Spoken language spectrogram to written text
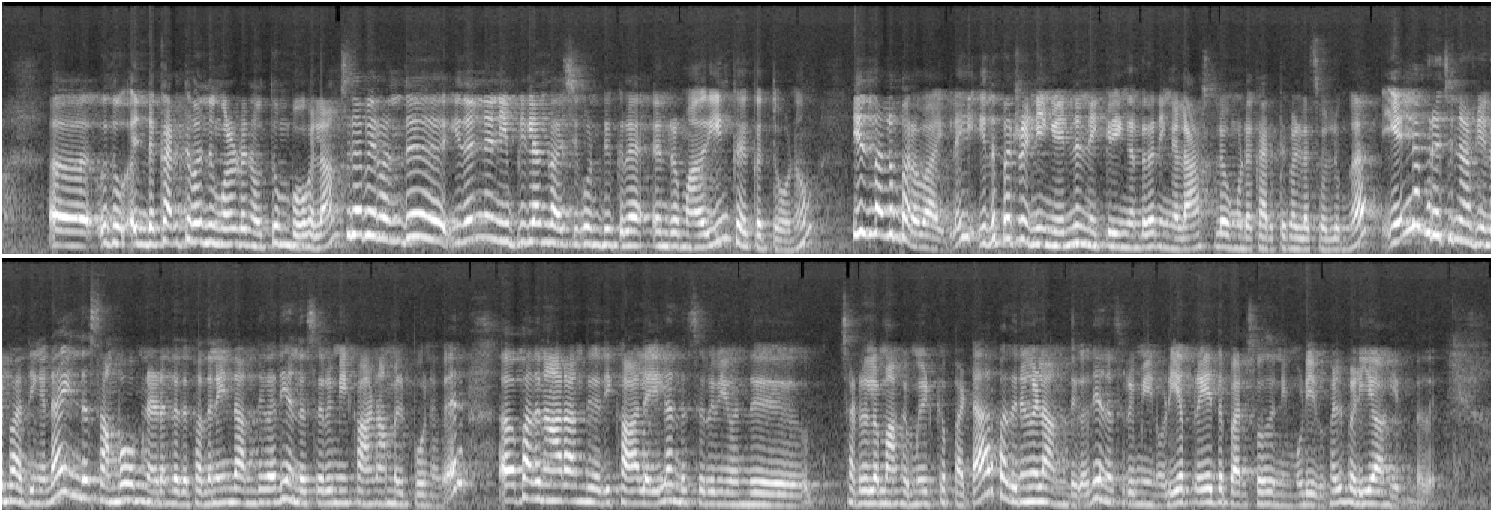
இது இந்த கருத்து வந்து உங்களுடன் ஒத்தும் போகலாம். சில பேர் வந்து இதென்ன நீ இப்படிலாம் காய்ச்சி கொண்டிருக்கிற என்ற மாதிரியும் கேட்க தோணும். இருந்தாலும் பரவாயில்லை. இது பற்றி நீங்கள் என்ன நினைக்கிறீங்கன்றதை நீங்கள் லாஸ்ட்டில் உங்களோட கருத்துக்களில் சொல்லுங்கள் என்ன பிரச்சனை அப்படின்னு பார்த்தீங்கன்னா இந்த சம்பவம் நடந்தது பதினைந்தாம் தேதி அந்த சிறுமி காணாமல் போனவர். பதினாறாம் தேதி காலையில் அந்த சிறுமி வந்து சடலமாக மீட்கப்பட்டார். பதினேழாம் தேதி அந்த சிறுமியினுடைய பிரேத பரிசோதனை முடிவுகள் வெளியாகி இருந்தது.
